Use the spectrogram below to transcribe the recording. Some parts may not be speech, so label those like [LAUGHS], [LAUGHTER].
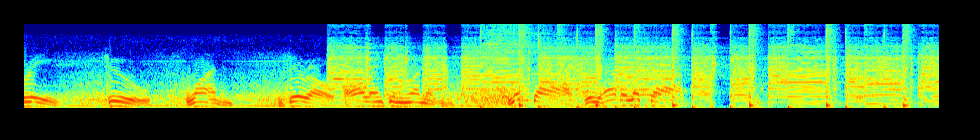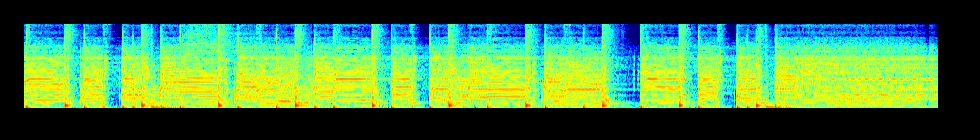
three, two, one, zero. All engine running. Liftoff. We have a liftoff.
